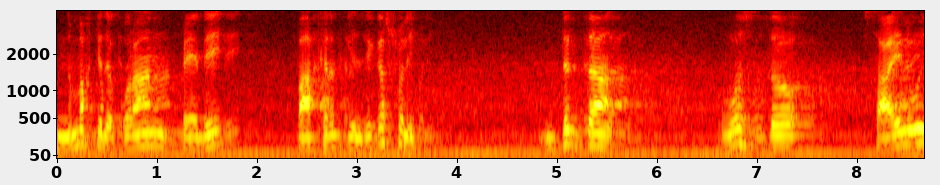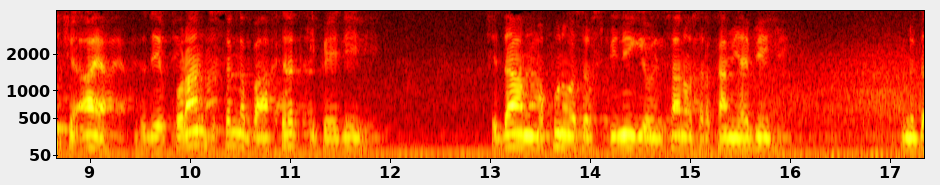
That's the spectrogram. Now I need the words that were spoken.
نو مخکې د قران پیدې په آخرت کې ذکر شولې دلته وس د سائل وی چې آیا د دې قران چې څنګه په آخرت کې پیدې دي چې دا مخونه وسر سپینیږي او انسان وسر کامیابیږي نو د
